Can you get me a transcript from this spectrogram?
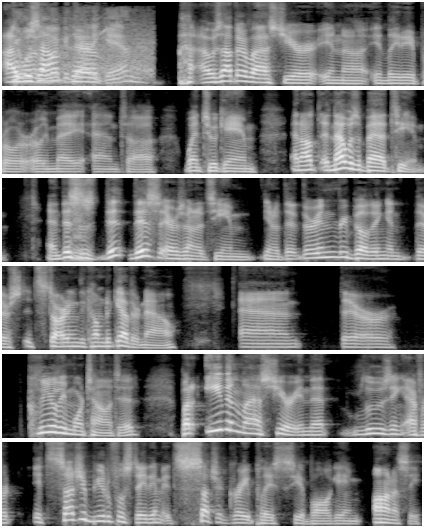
I was out there. again. I was out there last year in uh, in late April or early May and uh, went to a game and I'll, and that was a bad team. And this Hmm. is this, this Arizona team, you know, they're, they're in rebuilding and they're it's starting to come together now, and they're clearly more talented. But even last year in that losing effort, it's such a beautiful stadium. It's such a great place to see a ball game. Honestly,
